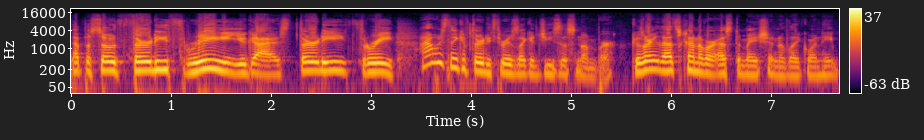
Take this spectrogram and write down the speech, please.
episode 33, you guys. 33. I always think of 33 as like a Jesus number, because right, that's kind of our estimation of like when he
